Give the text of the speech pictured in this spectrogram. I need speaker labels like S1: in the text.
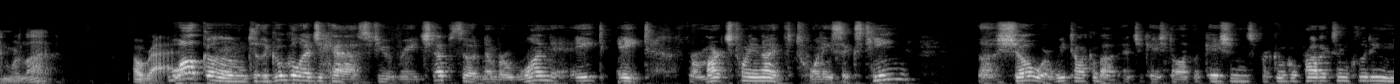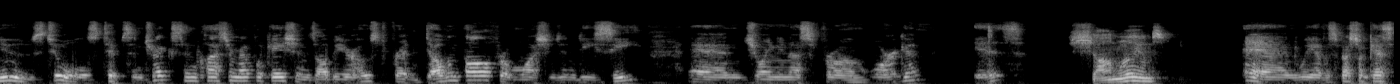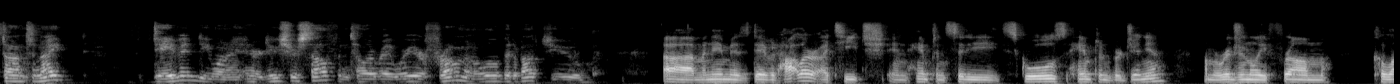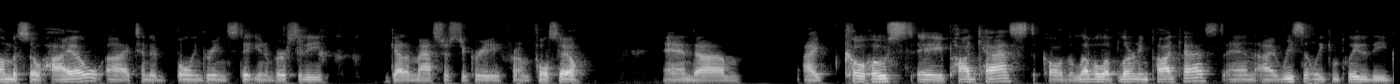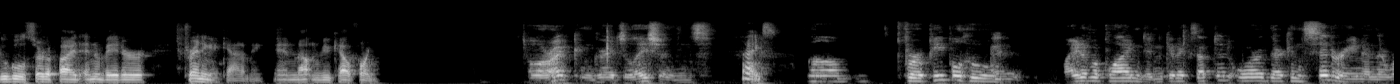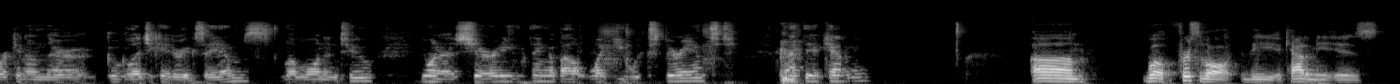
S1: And we're live.
S2: All right.
S3: Welcome to the Google Educast. You've reached episode number 188 for March 29th, 2016. The show where we talk about educational applications for Google products, including news, tools, tips and tricks, and classroom applications. I'll be your host, Fred Delventhal from Washington, D.C. And joining us from Oregon is.
S1: Sean Williams.
S3: And we have a special guest on tonight, David, do you want to introduce yourself and tell everybody where you're from and a little bit about you?
S2: Uh, my name is David Hotler. I teach in Hampton City Schools, Hampton, Virginia. I'm originally from Columbus, Ohio. I attended Bowling Green State University, got a master's degree from Full Sail, and um, I co-host a podcast called the Level Up Learning Podcast, and I recently completed the Google Certified Innovator Training Academy in Mountain View, California.
S3: All right, congratulations.
S2: Thanks.
S3: Um, for people who might have applied and didn't get accepted, or they're considering and they're working on their Google Educator exams, level one and two, you want to share anything about what you experienced at the academy?
S2: Um, well, first of all, the academy is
